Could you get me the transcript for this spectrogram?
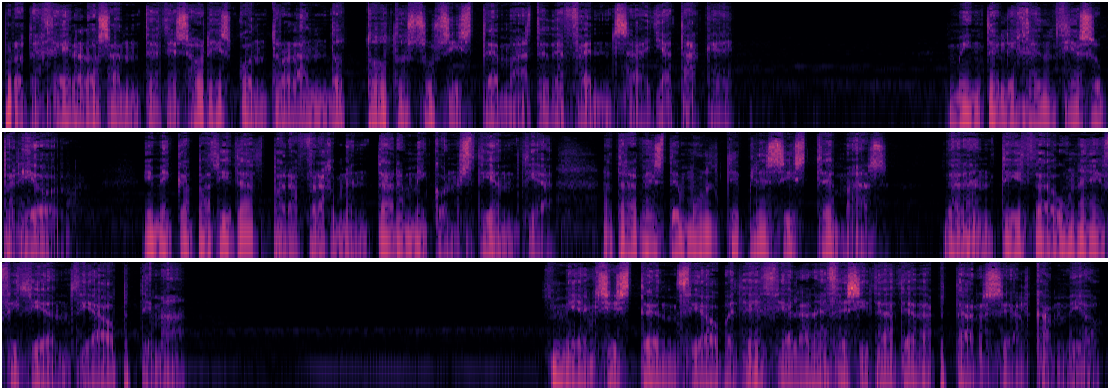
proteger a los antecesores controlando todos sus sistemas de defensa y ataque. Mi inteligencia superior y mi capacidad para fragmentar mi conciencia a través de múltiples sistemas garantiza una eficiencia óptima. Mi existencia obedece a la necesidad de adaptarse al cambio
